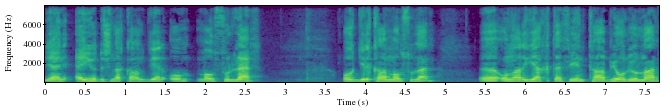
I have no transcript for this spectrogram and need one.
yani eyyü dışında kalan diğer o mevsuller o geri kalan mevsuller e, onlar yaktefiyin tabi oluyorlar.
